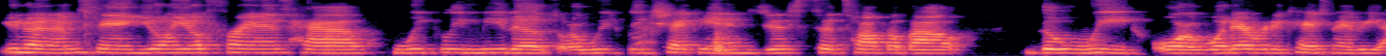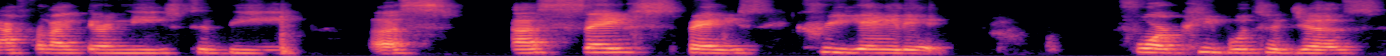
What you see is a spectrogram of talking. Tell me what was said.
you know what I'm saying? You and your friends have weekly meetups or weekly check ins just to talk about the week or whatever the case may be. I feel like there needs to be a, a safe space created for people to just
